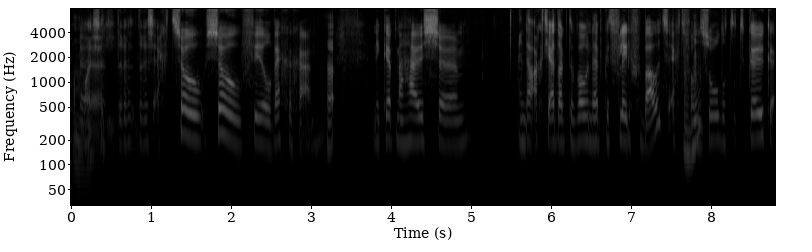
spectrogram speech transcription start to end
Oh, eh, er, er is echt zo, zo veel weggegaan. Ja. En ik heb mijn huis, eh, in de acht jaar dat ik er woonde, heb ik het volledig verbouwd. Echt Mhm. van de zolder tot de keuken,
